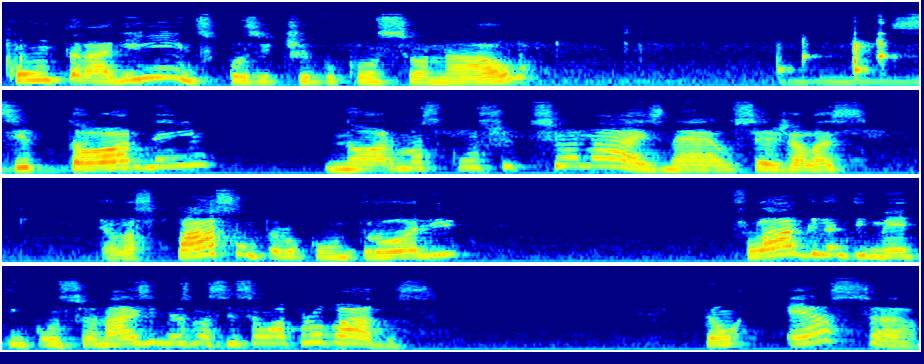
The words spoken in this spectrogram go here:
contrariem dispositivo constitucional, se tornem normas constitucionais, né? Ou seja, elas, elas passam pelo controle flagrantemente inconstitucionais e mesmo assim são aprovadas. Então, essa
